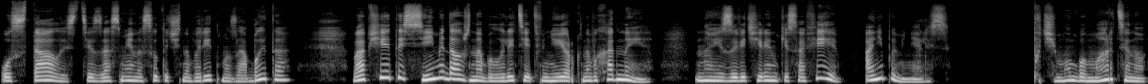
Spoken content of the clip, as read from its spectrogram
Усталость из-за смены суточного ритма забыта. Вообще, это Сими должна была лететь в Нью-Йорк на выходные, но из-за вечеринки Софии они поменялись. Почему бы Мартину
